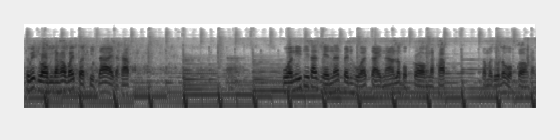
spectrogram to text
สวิตช์ลมนะครับ ไว้เปิดปิดได้นะครับ หัวนี้ที่ท่านเห็นนั้นเป็นหัวจ่ายน้ำระบบกรองนะครับ เรามาดูระบบกรองกัน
